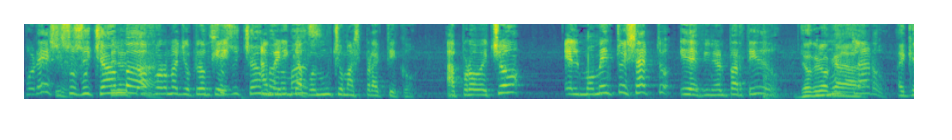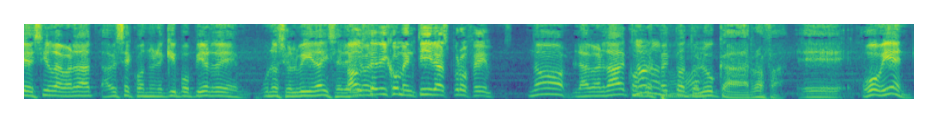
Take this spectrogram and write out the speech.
Por eso. Hizo su chamba. Pero de todas formas, yo creo que América fue mucho más práctico aprovechó el momento exacto y definió el partido. Yo creo que hay que decir la verdad, a veces cuando un equipo pierde uno se olvida y se le... Ah, usted dijo mentiras, profe. No, la verdad con respecto a Toluca, Rafa, eh, jugó bien.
